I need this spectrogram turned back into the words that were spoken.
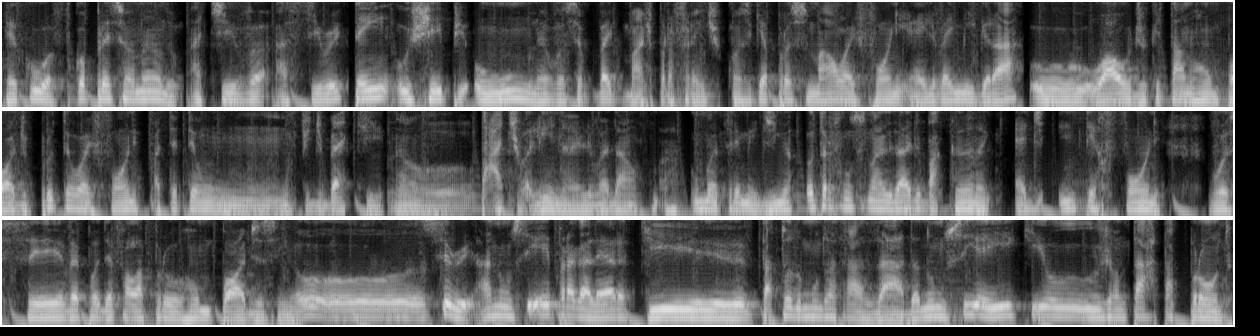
recua, ficou pressionando, ativa a Siri. Tem o chip 1, né? Você vai mais para frente, conseguir aproximar o iPhone, aí ele vai migrar o, o áudio que tá no HomePod pro teu iPhone, vai ter, ter um, um feedback né, tátil ali, né? Ele vai dar uma, uma tremidinha. Outra funcionalidade bacana é de interfone. Você vai poder falar pro HomePod assim: Ô, Siri, anuncia aí pra galera que tá todo mundo atrasado. Anuncia aí que o jantar tá pronto.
